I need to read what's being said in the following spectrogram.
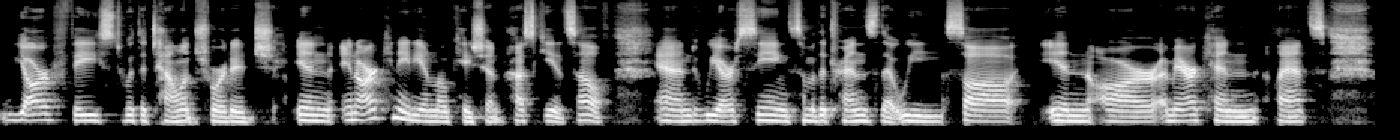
we are faced with a talent shortage in, in our Canadian location, Husky itself. And we are seeing some of the trends that we saw in our American plants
